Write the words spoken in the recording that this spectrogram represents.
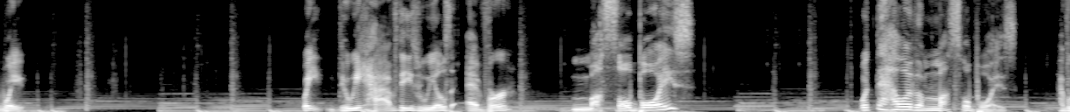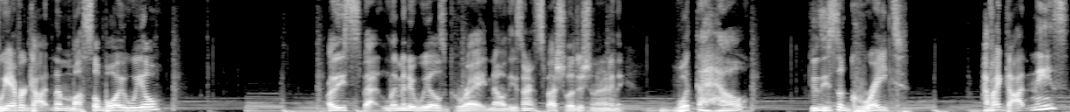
Wait. Wait, do we have these wheels ever? Muscle Boys? What the hell are the Muscle Boys? Have we ever gotten a Muscle Boy wheel? Are these limited wheels gray? No, these aren't special edition or anything. What the hell? Dude, these look great. Have I gotten these?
